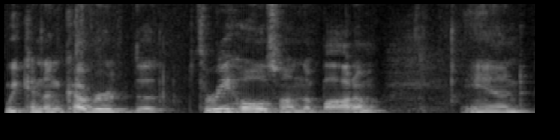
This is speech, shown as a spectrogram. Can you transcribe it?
we can uncover the three holes on the bottom and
